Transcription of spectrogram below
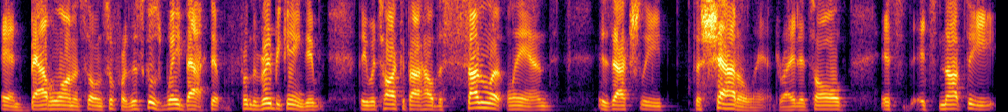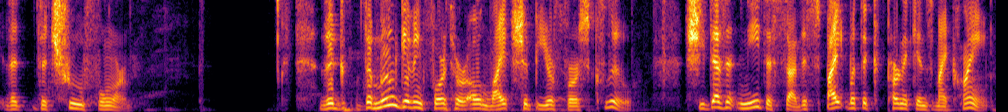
and Babylon and so on and so forth. This goes way back. That from the very beginning, they, they would talk about how the sunlit land is actually the Shadowland, right? It's all it's it's not the the, the true form. The the moon giving forth her own light should be your first clue. She doesn't need the sun, despite what the Copernicans might claim.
